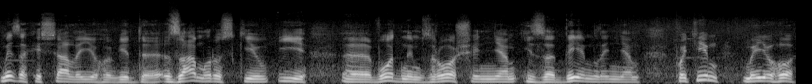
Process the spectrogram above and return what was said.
ми захищали його від е, заморозків і е, водним зрошенням, і задимленням. Потім ми його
